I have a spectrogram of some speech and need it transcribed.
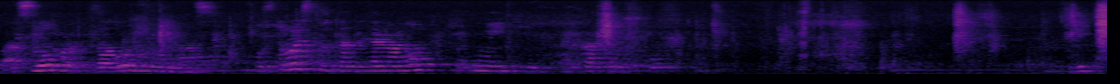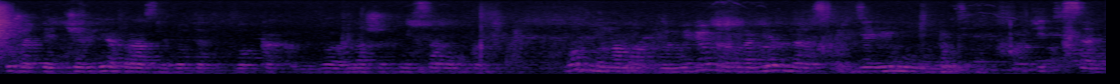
основа заложена у нас. Устройство для намотки нити на катушку. Видите, тоже опять червеобразный вот этот вот, как в наших мясорубках. Вот мы наматываем, идет равномерное распределение нити. Крутите сами.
